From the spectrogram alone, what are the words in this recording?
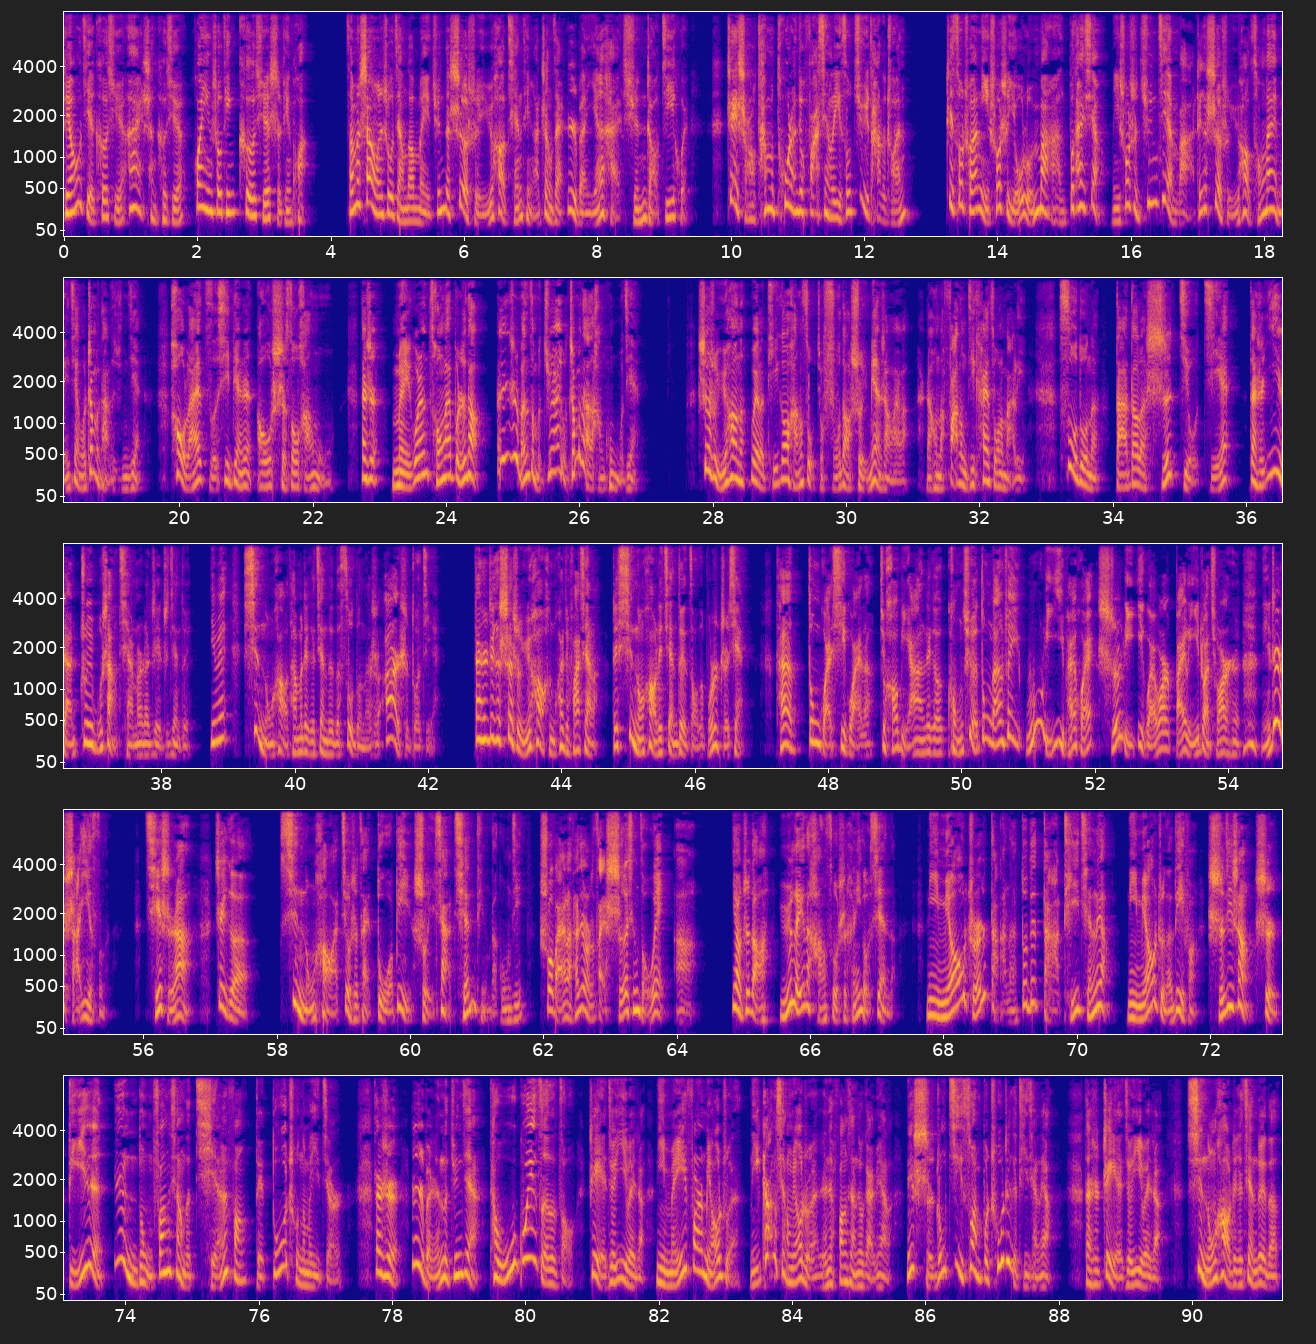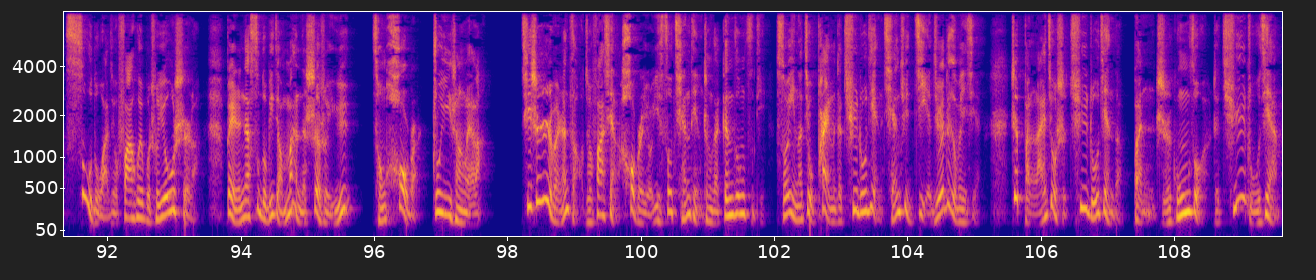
了解科学，爱上科学，欢迎收听《科学视频化》。咱们上文书讲到，美军的涉水鱼号潜艇啊，正在日本沿海寻找机会。这时候，他们突然就发现了一艘巨大的船。这艘船，你说是游轮吧，不太像；你说是军舰吧，这个涉水鱼号从来也没见过这么大的军舰。后来仔细辨认，哦，是艘航母。但是美国人从来不知道，哎，日本怎么居然有这么大的航空母舰？涉水鱼号呢，为了提高航速，就浮到水面上来了。然后呢，发动机开足了马力，速度呢达到了十九节，但是依然追不上前面的这支舰队。因为信浓号他们这个舰队的速度呢是二十多节，但是这个涉水鱼号很快就发现了，这信浓号这舰队走的不是直线，它东拐西拐的，就好比啊这个孔雀东南飞，五里一徘徊，十里一拐弯，百里一转圈你这是啥意思呢？其实啊，这个。信浓号啊，就是在躲避水下潜艇的攻击。说白了，它就是在蛇形走位啊。要知道啊，鱼雷的航速是很有限的，你瞄准打呢，都得打提前量。你瞄准的地方，实际上是敌人运动方向的前方，得多出那么一截儿。但是日本人的军舰，它无规则的走。这也就意味着你没法瞄准，你刚想瞄准，人家方向就改变了，你始终计算不出这个提前量。但是这也就意味着信浓号这个舰队的速度啊，就发挥不出优势了，被人家速度比较慢的涉水鱼从后边追上来了。其实日本人早就发现了后边有一艘潜艇正在跟踪自己，所以呢就派那个驱逐舰前去解决这个威胁。这本来就是驱逐舰的本职工作，这驱逐舰嘛。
